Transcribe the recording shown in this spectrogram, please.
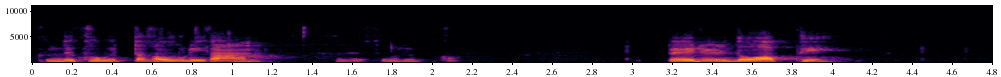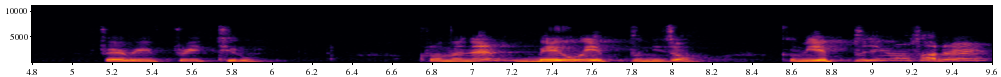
근데 거기다가 우리가 하늘서 그럴까? very를 너 앞에 very pretty로 그러면은 매우 예쁜이죠. 그럼 예쁜 형용사를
